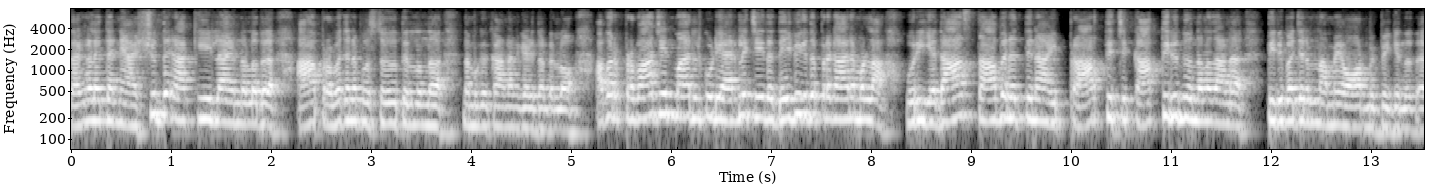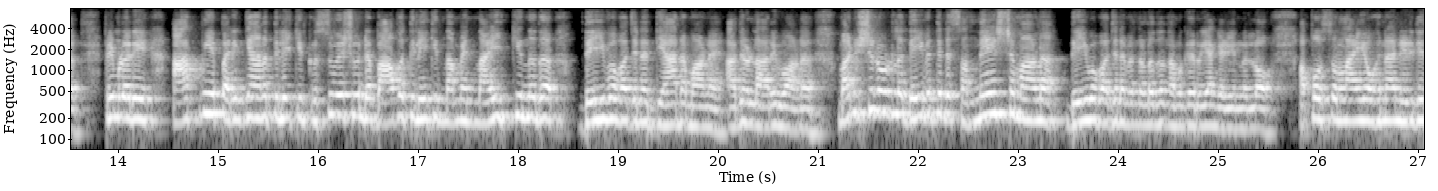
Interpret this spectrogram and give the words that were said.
തങ്ങളെ തന്നെ അശുദ്ധരാക്കിയില്ല എന്നുള്ളത് ആ പ്രവചന പുസ്തകത്തിൽ നിന്ന് നമുക്ക് കാണാൻ കഴിയുന്നുണ്ടല്ലോ. അവർ പ്രവാചകന്മാരിൽ കൂടി അരളി ചെയ്ത ദൈവികത പ്രകാരമുള്ള ഒരു യഥാസ്ഥാപനത്തിനായി പ്രാർത്ഥിച്ച് കാത്തിരുന്നു എന്നുള്ളതാണ് തിരുവചനം നമ്മെ ഓർമ്മിപ്പിക്കുന്നത്. നമ്മളൊരു ആത്മീയ പരിജ്ഞാനത്തിലേക്ക് ക്രിസ്തുവേശുവിന്റെ ഭാവത്തിലേക്ക് നമ്മെ നയിക്കുന്നത് ദൈവവചന ധ്യാനമാണ്. അതിനുള്ള അറിവാണ്. മനുഷ്യരോടുള്ള ദൈവത്തിന്റെ സന്ദേശമാണ് ദൈവവചനം എന്നുള്ളത് നമുക്ക് അറിയാൻ കഴിയുന്നല്ലോ. അപ്പോസ്തലനായ യോഹനാൻ എഴുതിയ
